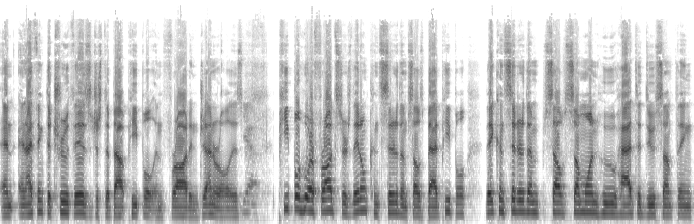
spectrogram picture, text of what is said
And, and I think the truth is just about people and fraud in general is yeah, people who are fraudsters, they don't consider themselves bad people. They consider themselves someone who had to do something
